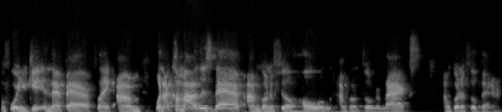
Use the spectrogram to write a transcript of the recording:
before you get in that bath. Like I'm when I come out of this bath, I'm gonna feel whole. I'm gonna feel relaxed. I'm gonna feel better.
